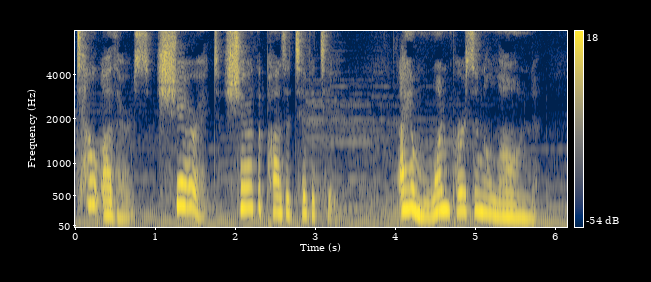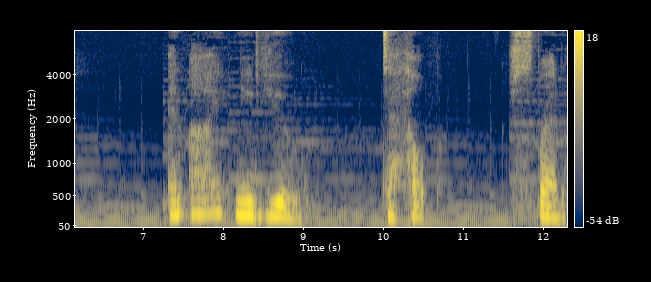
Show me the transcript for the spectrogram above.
tell others, share it, share the positivity. I am one person alone. And I need you to help spread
